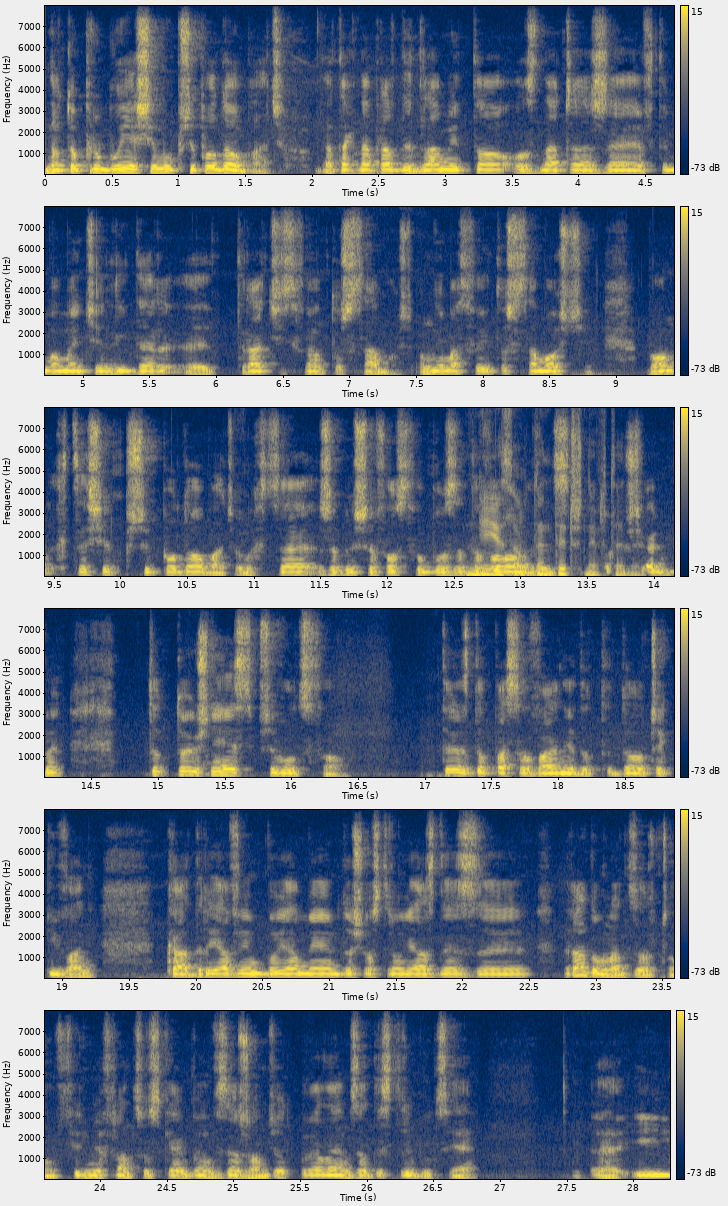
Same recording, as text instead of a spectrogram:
no to próbuje się mu przypodobać. A tak naprawdę dla mnie to oznacza, że w tym momencie lider y, traci swoją tożsamość. On nie ma swojej tożsamości, bo on chce się przypodobać, on chce, żeby szefostwo było zadowolone. Nie jest autentyczny wtedy. Jakby, to, to już nie jest przywództwo. To jest dopasowanie do, do oczekiwań kadry. Ja wiem, bo ja miałem dość ostrą jazdę z e, radą nadzorczą w firmie francuskiej, jak byłem w zarządzie, odpowiadałem za dystrybucję e, i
